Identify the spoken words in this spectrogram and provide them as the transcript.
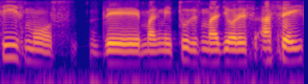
sismos de magnitudes mayores a 6,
